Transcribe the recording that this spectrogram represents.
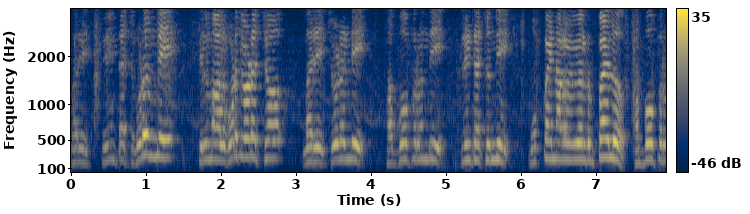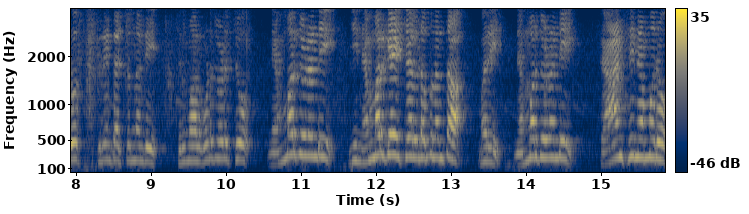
మరి స్క్రీన్ టచ్ కూడా ఉంది. సినిమాలు కూడా చూడొచ్చు. మరి చూడండి సబ్ ఓపర్ ఉంది స్క్రీన్ టచ్ ఉంది. ముప్పై నలభై వేల రూపాయలు సబ్ ఓపర్ స్క్రీన్ టచ్ ఉందండి. సినిమాలు కూడా చూడొచ్చు. నెంబర్ చూడండి. ఈ నెంబర్కే ఇచ్చేయాలి డబ్బులంతా. మరి నెంబర్ చూడండి. Fancy number.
